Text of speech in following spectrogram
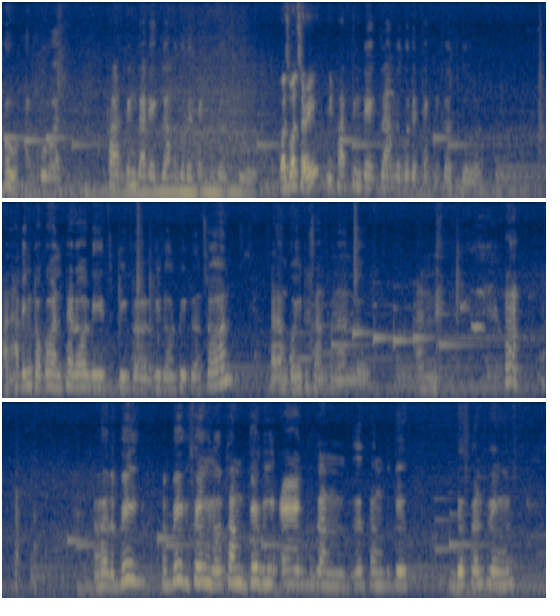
who, who was passing that exam to go to technical school. Was what, sorry? Passing the exam to go to technical school. And having to go and tell all these people, these old people and so on, that I'm going to San Fernando. And it was a big, a big thing, you know, some giving eggs and some give different things.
